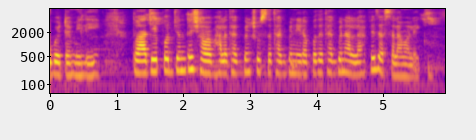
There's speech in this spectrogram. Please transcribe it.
উভয়টা মিলিয়ে। তো আজ এ পর্যন্ত সবাই ভালো থাকবেন, সুস্থ থাকবেন, নিরাপদে থাকবেন। আল্লাহ হাফেজ। আসসালামু আলাইকুম।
